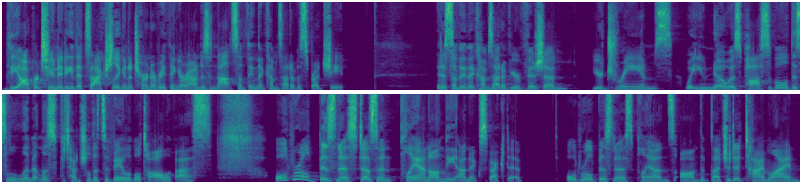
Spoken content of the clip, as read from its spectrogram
the opportunity that's actually going to turn everything around is not something that comes out of a spreadsheet. It is something that comes out of your vision, your dreams, what you know is possible, this limitless potential that's available to all of us. Old world business doesn't plan on the unexpected. Old world business plans on the budgeted timeline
